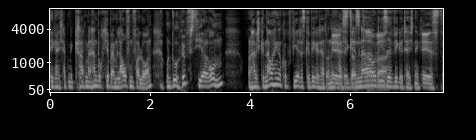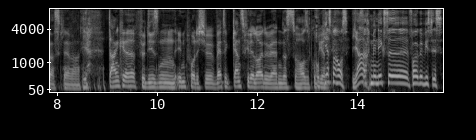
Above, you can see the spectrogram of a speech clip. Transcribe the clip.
Digga, ich habe mir gerade mein Handtuch hier beim Laufen verloren und du hüpfst hier rum. Und habe ich genau hingeguckt, wie er das gewickelt hat. Und er hatte das genau clever. diese Wickeltechnik. Ist das clever. Ja. Danke für diesen Input. Ich wette, ganz viele Leute werden das zu Hause probieren. Probier's mal aus. Ja, Sag mir nächste Folge, wie es ist.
